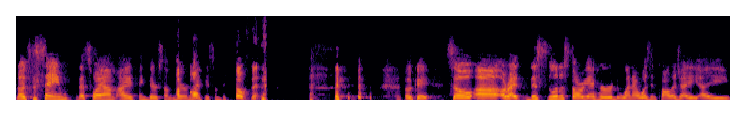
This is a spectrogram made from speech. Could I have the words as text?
No, it's the same. That's why I'm. I think there's some. There might be something. Self then. okay. So, uh, all right. This little story I heard when I was in college. I, I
